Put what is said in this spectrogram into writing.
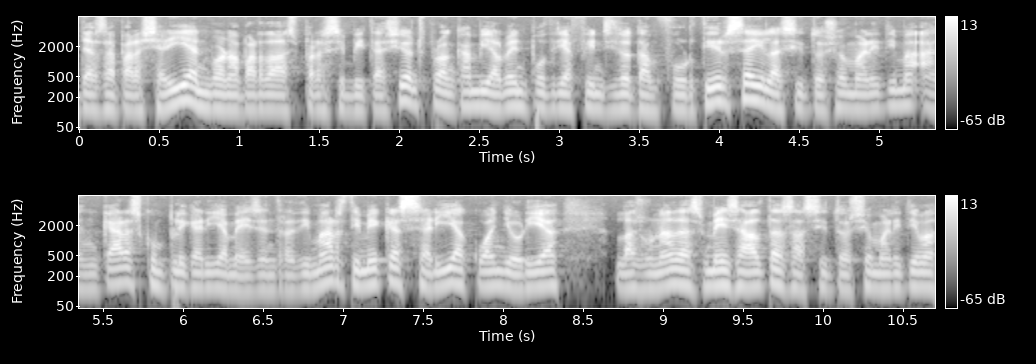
desapareixerien bona part de les precipitacions, però en canvi el vent podria fins i tot enfortir-se i la situació marítima encara es complicaria més. Entre dimarts i dimecres seria quan hi hauria les onades més altes, la situació marítima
